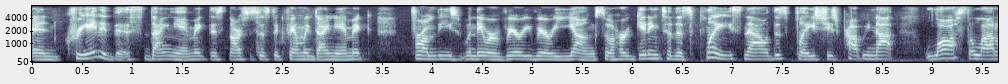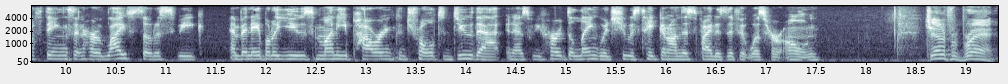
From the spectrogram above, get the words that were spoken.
and created this dynamic, this narcissistic family dynamic from these when they were very very young so her getting to this place now this place she's probably not lost a lot of things in her life so to speak and been able to use money, power, and control to do that. And as we heard the language, she was taking on this fight as if it was her own. Jennifer Brandt,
